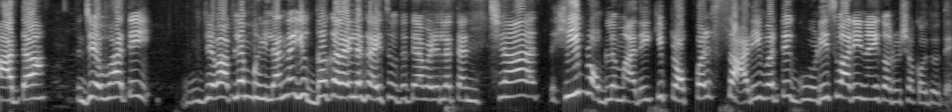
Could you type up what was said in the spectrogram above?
आता जेव्हा ते जेव्हा आपल्या महिलांना युद्ध करायला जायचं होतं त्यावेळेला त्यांच्या ही प्रॉब्लेम आली की प्रॉपर साडीवर ते घोडीस्वारी नाही करू शकत होते.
